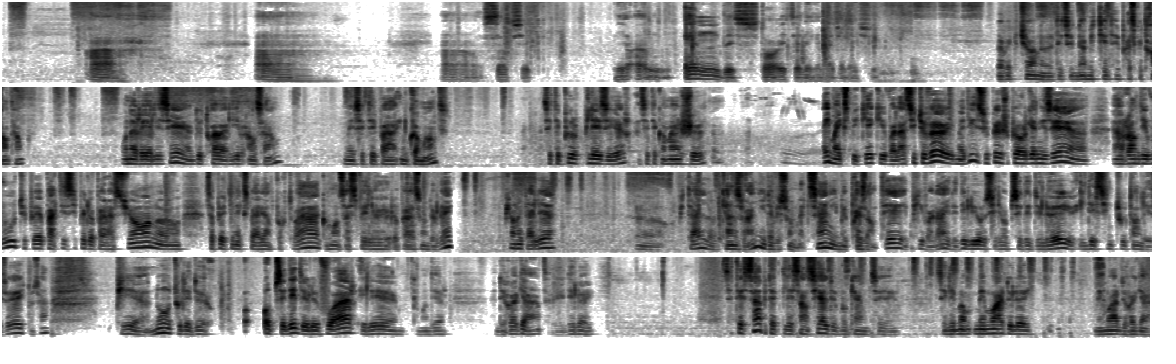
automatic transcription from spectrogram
Ah. Ah. Ah, Selçuk. You an endless storytelling imagination. Avec John, c'est une amitié de presque 30 ans. On a réalisé deux, trois livres ensemble, mais c'était pas une commande. C'était pour plaisir, c'était comme un jeu. Il m'a expliqué que voilà, si tu veux, il m'a dit, je peux, je peux organiser un, rendez-vous, tu peux participer à l'opération, euh, ça peut être une expérience pour toi, comment ça se fait l'opération de l'œil. Puis on est allé euh, au hôpital 15-20, il avait son médecin, il me présentait, et puis voilà, il a dit lui aussi il est obsédé de l'œil, il dessine tout le temps les yeux, tout ça. Puis euh, nous, tous les deux, obsédés de le voir et les, comment dire, des regards de l'œil. C'était ça peut-être l'essentiel du bouquin, c'est les mémoires de l'œil, mémoire du regard.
